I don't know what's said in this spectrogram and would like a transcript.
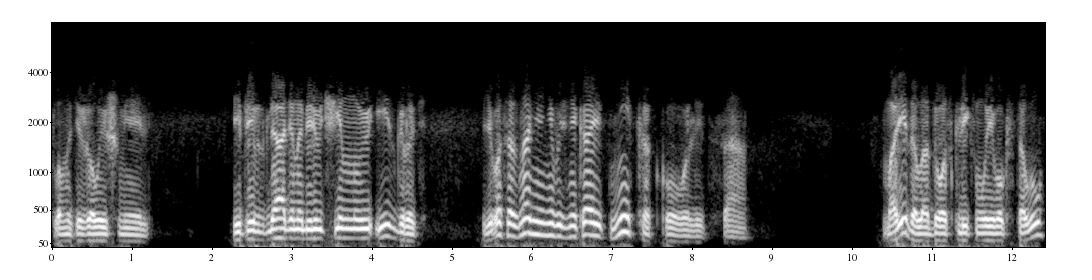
словно тяжелый шмель. И при взгляде на берючинную изгородь в его сознании не возникает никакого лица. Мари де Ладо скликнула его к столу,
